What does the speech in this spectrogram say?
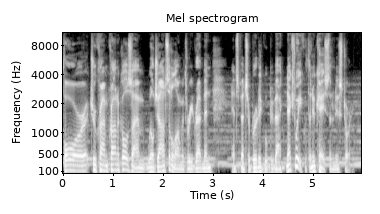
For True Crime Chronicles, I'm Will Johnson along with Reed Redman and Spencer Brudig. We'll be back next week with a new case and a new story.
